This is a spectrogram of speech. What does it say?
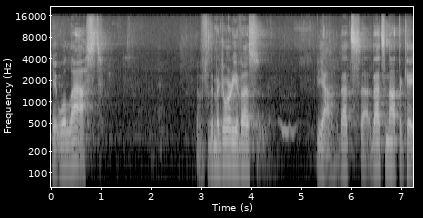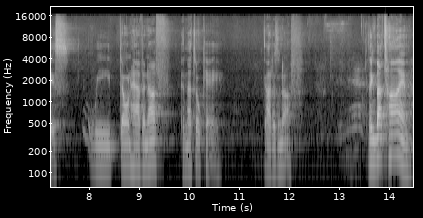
it will last. For the majority of us, yeah, that's, uh, that's not the case. We don't have enough, and that's okay. God is enough. Amen. Think about time.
